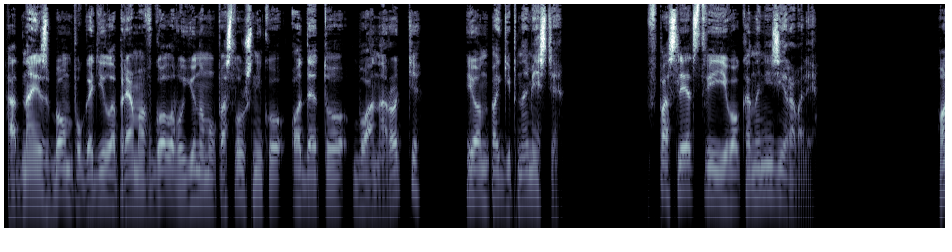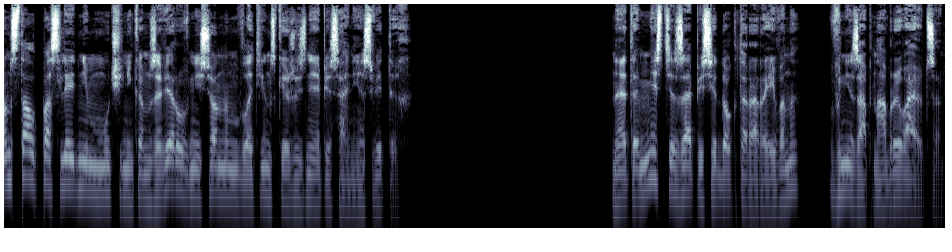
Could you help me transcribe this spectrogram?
Одна из бомб угодила прямо в голову юному послушнику Одету Буанаротти, и он погиб на месте. Впоследствии его канонизировали. Он стал последним мучеником за веру, внесенным в латинское жизнеописание святых. На этом месте записи доктора Рейвена внезапно обрываются.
